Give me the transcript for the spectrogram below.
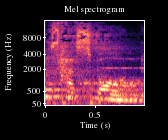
Minions have spawned.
